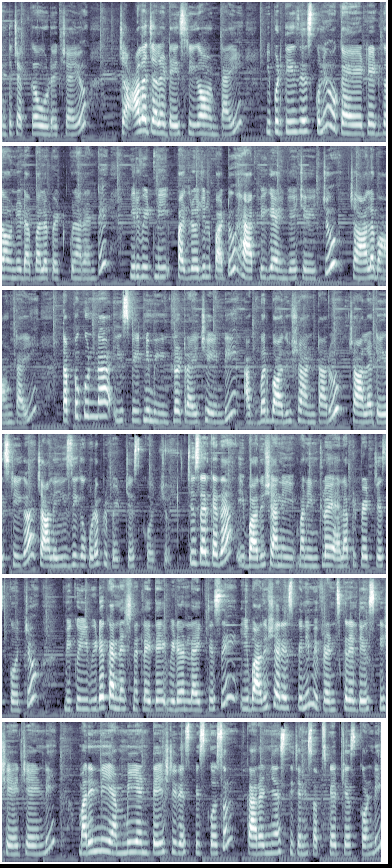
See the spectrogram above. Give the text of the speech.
ఎంత చక్కగా ఊడొచ్చాయో. చాలా చాలా టేస్టీగా ఉంటాయి. ఇప్పుడు తీసేసుకుని ఒక ఎయిటెడ్గా ఉండే డబ్బాలో పెట్టుకున్నారంటే మీరు వీటిని పది రోజుల పాటు హ్యాపీగా ఎంజాయ్ చేయొచ్చు. చాలా బాగుంటాయి. తప్పకుండా ఈ స్వీట్ని మీ ఇంట్లో ట్రై చేయండి. అక్బర్ బాదుషా అంటారు. చాలా టేస్టీగా చాలా ఈజీగా కూడా ప్రిపేర్ చేసుకోవచ్చు. చూసారు కదా? ఈ బాదుషాని మన ఇంట్లో ఎలా ప్రిపేర్ చేసుకోవచ్చు? మీకు ఈ వీడియో కానీ నచ్చినట్లయితే వీడియోని లైక్ చేసి ఈ బాదుషా రెసిపీని మీ ఫ్రెండ్స్కి రిలేటివ్స్కి షేర్ చేయండి. మరిన్ని ఎమ్మీ అండ్ టేస్టీ రెసిపీస్ కోసం కారణ్యాస్ కిచెన్ని సబ్స్క్రైబ్ చేసుకోండి.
